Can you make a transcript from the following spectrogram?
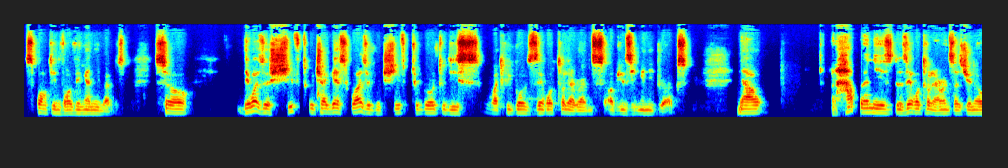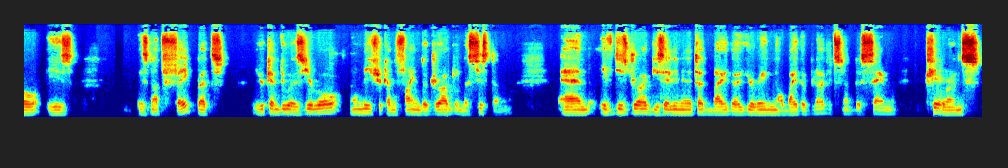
sport involving animals. So there was a shift, which I guess was a good shift to go to this, what we call zero tolerance of using any drugs. Now, what happened is the zero tolerance, as you know, is is not fake, but you can do a zero only if you can find the drug in the system. And if this drug is eliminated by the urine or by the blood, it's not the same clearance.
